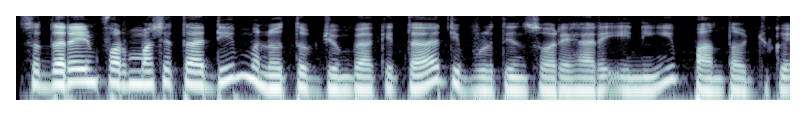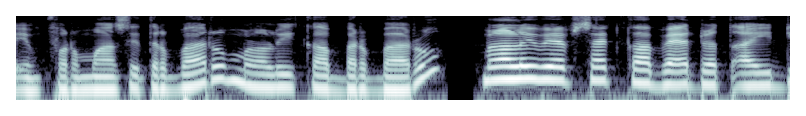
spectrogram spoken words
Saudara informasi tadi menutup jumpa kita di Buletin Sore hari ini. Pantau juga informasi terbaru melalui kabar baru, melalui website kbr.id,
